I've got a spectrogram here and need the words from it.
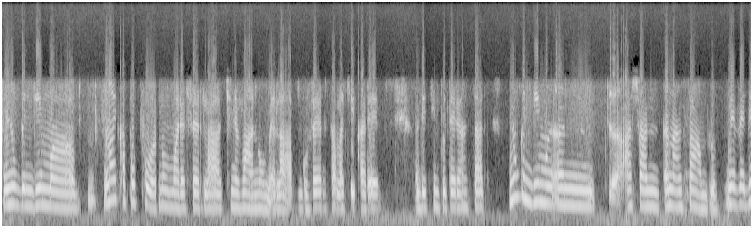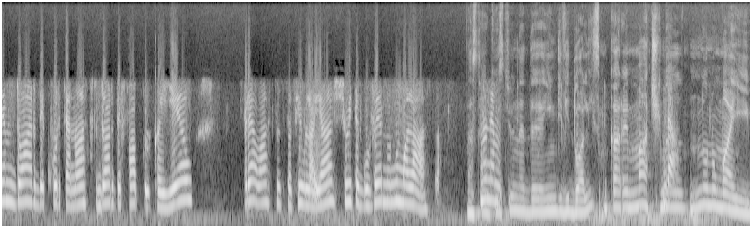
nu gândim, uh, noi ca popor, nu mă refer la cineva anume, la guvern sau la cei care dețin puterea în stat, nu gândim în, așa în, în ansamblu. Ne vedem doar de curtea noastră, doar de faptul că eu vreau astăzi să fiu la ea și uite, guvernul nu mă lasă. Asta nu e o chestiune de individualism care macină da. nu numai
